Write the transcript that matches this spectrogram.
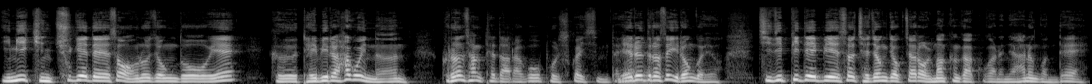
이미 긴축에 대해서 어느 정도의 그 대비를 하고 있는 그런 상태다라고 볼 수가 있습니다. 네. 예를 들어서 이런 거예요. GDP 대비해서 재정 적자를 얼만큼 갖고 가느냐 하는 건데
